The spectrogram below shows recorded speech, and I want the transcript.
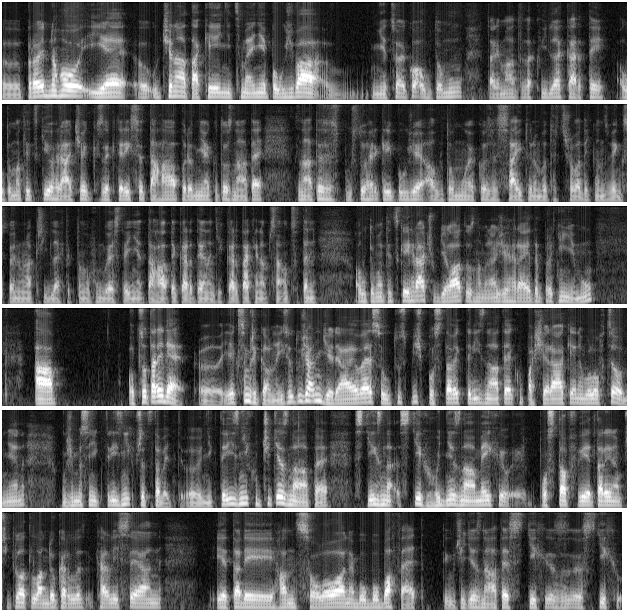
Eh, pro jednoho je eh, určená taky, nicméně používá eh, něco jako automu. Tady máte takovýhle karty automatického hráče, ze kterých se tahá, podobně jako to znáte, znáte ze spoustu her, který použije automu jako ze sajtu nebo třeba teď z Wingspanu na křídlech, tak tam to funguje stejně. Taháte karty a na těch kartách je napsáno, co ten automatický hráč udělá, to znamená, že hrajete proti němu. A o co tady jde? Eh, jak jsem říkal, nejsou tu žádní Jediové, jsou tu spíš postavy, které znáte jako pašeráky nebo lovce odměn. Můžeme si některý z nich představit. Eh, některý z nich určitě znáte. Z těch, z těch hodně známých postav je tady například Lando Carlisian, je tady Han Solo nebo Boba Fett. Ty určitě znáte z těch, z těch uh,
